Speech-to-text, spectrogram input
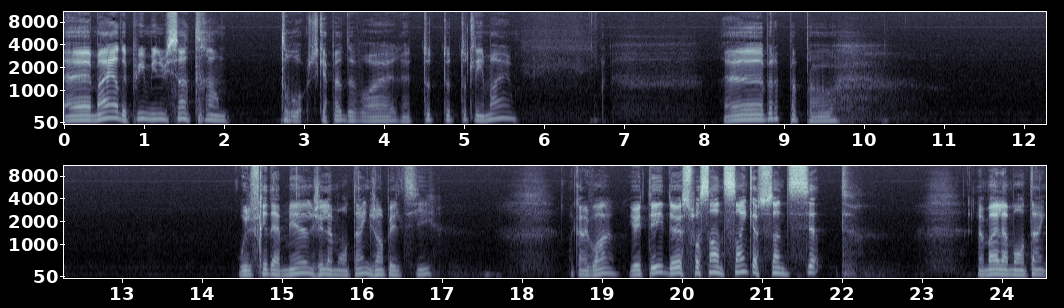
Euh, maire depuis 1833. Je suis capable de voir euh, toutes, les maires. Euh. Wilfrid Hamel, Gilles Lamontagne, Jean Pelletier. On va voir. Il a été de 65 à 77. Le maire La Montagne.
